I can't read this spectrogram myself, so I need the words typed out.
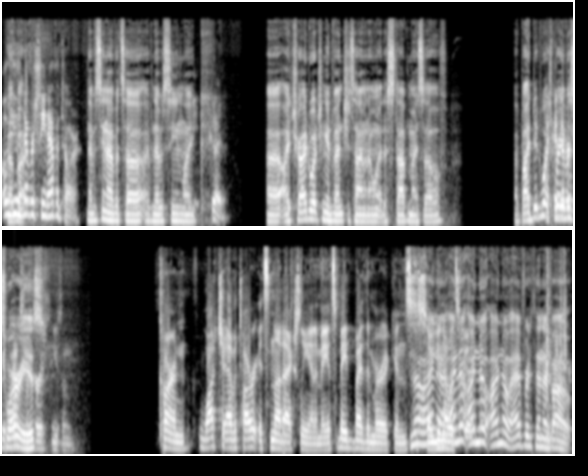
Oh, you've but- never seen Avatar? never seen Avatar. I've never seen like. Good. Uh, I tried watching Adventure Time, and I wanted to stab myself. Uh, but I did watch I could never Bravest get past the Warriors. First. Karn, watch Avatar. It's not actually anime. It's made by the Americans, No, so I know, you know I know, good. I know, I know everything about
